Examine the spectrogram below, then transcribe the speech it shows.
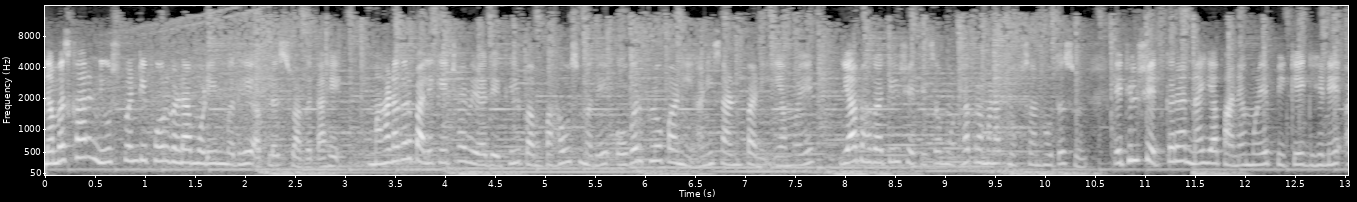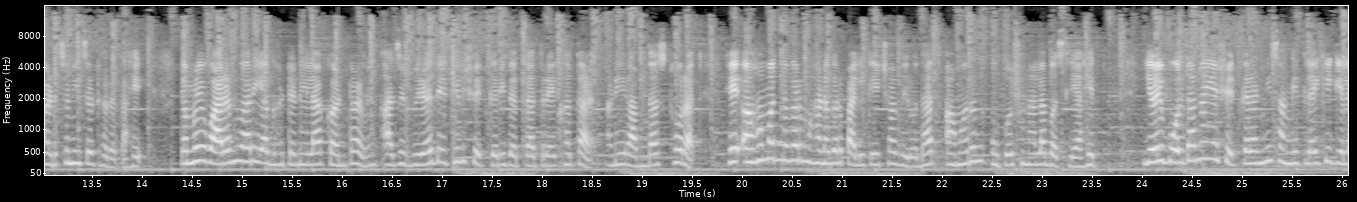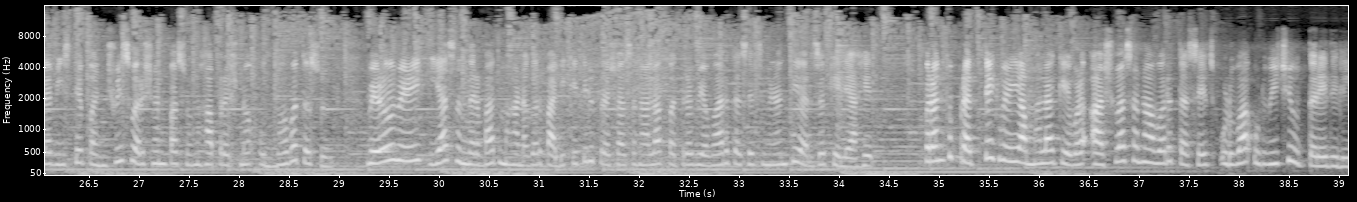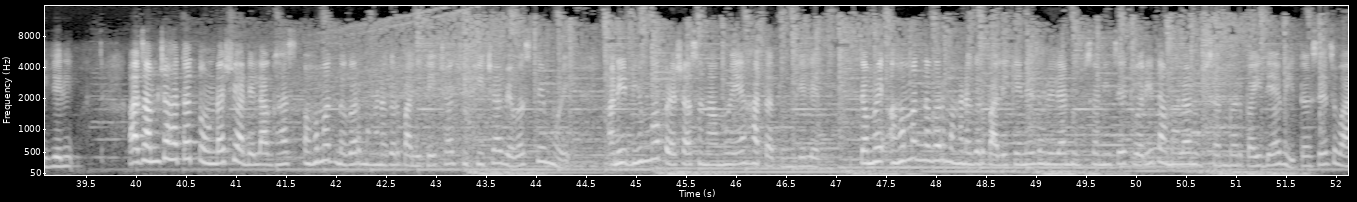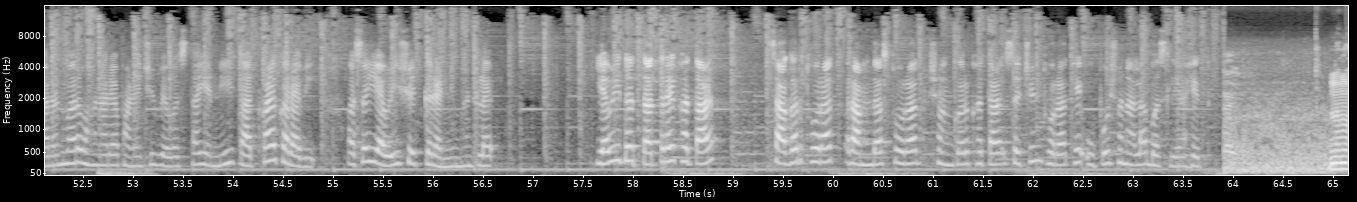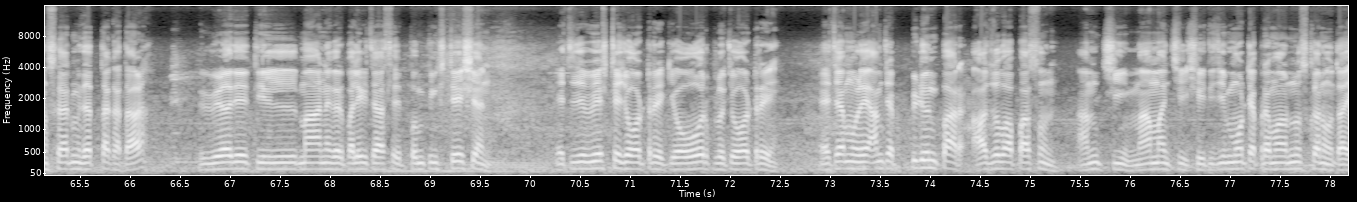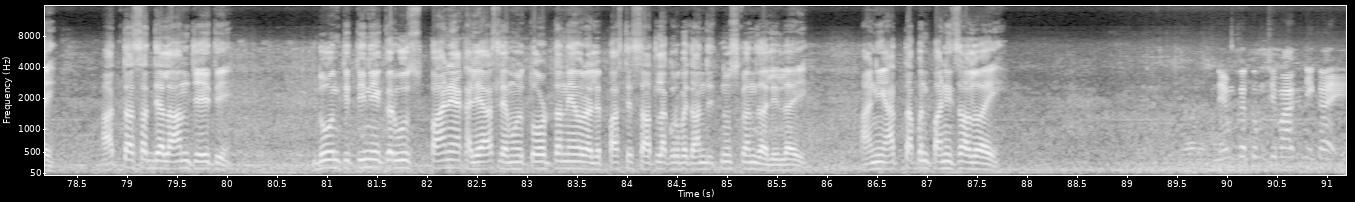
नमस्कार news twenty four घडामोडींमध्ये आपलं स्वागत आहे. महानगरपालिकेच्या विळद येथील पंप हाऊसमध्ये ओव्हरफ्लो पाणी आणि सांडपाणी यामुळे या भागातील शेतीचं मोठ्या प्रमाणात नुकसान होत असून येथील शेतकऱ्यांना या पाण्यामुळे पिके घेणे अडचणीचं ठरत आहे. त्यामुळे वारंवार या घटनेला कंटाळून आज विळद येथील शेतकरी दत्तात्रय खताळ आणि रामदास थोरात हे अहमदनगर महानगरपालिकेच्या विरोधात आमरण उपोषणाला बसले आहेत. यावेळी बोलताना या शेतकऱ्यांनी सांगितलंय की गेल्या वीस ते पंचवीस वर्षांपासून हा प्रश्न उद्भवत असून वेळोवेळी या संदर्भात महानगरपालिकेतील प्रशासनाला पत्रव्यवहार तसेच विनंती अर्ज केले आहेत. परंतु प्रत्येक वेळी आम्हाला केवळ आश्वासनावर तसेच उडवाउडवीची उत्तरे दिली गेली. आज आमच्या हातात तोंडाशी आलेला घास अहमदनगर महानगरपालिकेच्या चुकीच्या व्यवस्थेमुळे आणि ढिम्म प्रशासनामुळे हातातून गेलेत. त्यामुळे अहमदनगर महानगरपालिकेने झालेल्या नुकसानीचे त्वरित आम्हाला नुकसान भरपाई द्यावी तसेच वारंवार वाहणाऱ्या पाण्याची व्यवस्था यांनी तात्काळ करावी असं यावेळी शेतकऱ्यांनी म्हटलंय. यावेळी दत्तात्रय खताळ सागर थोरात रामदास थोरात शंकर खताळ सचिन थोरात हे उपोषणाला बसले आहेत. नमस्कार मी दत्ता खताळ. विळद येथील महानगरपालिकेचं असेल पंपिंग स्टेशन याचे जे वेस्टेज वॉटर आहे किंवा ओव्हरफ्लोचे वॉटर आहे याच्यामुळे आमच्या पिढीन पार आजोबापासून आमची मामाची शेतीची मोठ्या प्रमाणावर नुकसान होत आहे आत्ता सध्याला आमच्या येथे दोन ते तीन एकर ऊस पाण्याखाली असल्यामुळे तोडता नाही राहिले पाच ते सात लाख रुपयाचं अंदाजित नुकसान झालेलं आहे आणि आत्ता पण पाणी चालू आहे. नेमकं तुमची मागणी काय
